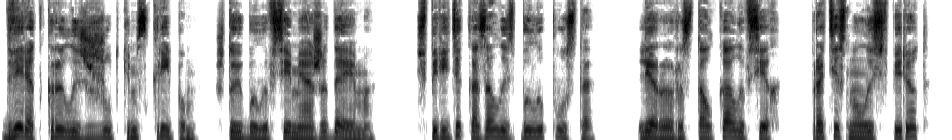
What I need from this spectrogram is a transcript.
Дверь открылась с жутким скрипом, что и было всеми ожидаемо. Впереди, казалось, было пусто. Лера растолкала всех, протиснулась вперед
